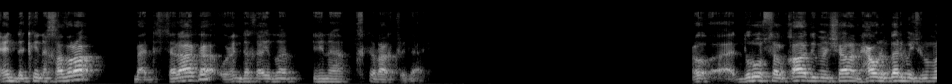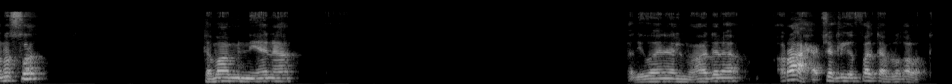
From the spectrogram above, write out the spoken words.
عندك هنا خضراء بعد الثلاثة وعندك أيضا هنا اختراق فدائي. الدروس القادمة إن شاء الله نحاول نبرمج في المنصة. تمام إني أنا هذه وين المعادلة راحت شكلي قفلتها بالغلط.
